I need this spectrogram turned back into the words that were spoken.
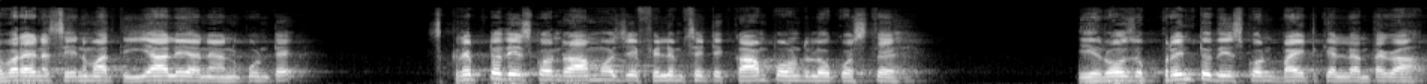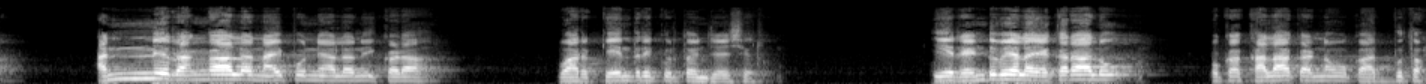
ఎవరైనా సినిమా తీయాలి అని అనుకుంటే స్క్రిప్ట్ తీసుకొని రామోజీ ఫిలిం సిటీ కాంపౌండ్లోకి వస్తే ఈరోజు ప్రింట్ తీసుకొని బయటికి వెళ్ళేంతగా అన్ని రంగాల నైపుణ్యాలను ఇక్కడ వారు కేంద్రీకృతం చేశారు. ఈ రెండు వేల ఎకరాలు ఒక కళాఖండం ఒక అద్భుతం.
